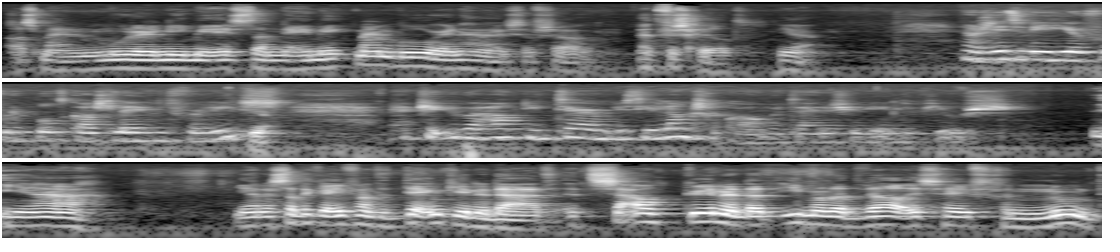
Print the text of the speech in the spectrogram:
als mijn moeder niet meer is, dan neem ik mijn broer in huis of zo. Het verschilt, ja. Nou zitten we hier voor de podcast Levend Verlies. Heb je überhaupt die term, is die langsgekomen tijdens jullie interviews? Ja, ja, daar zat ik even aan te denken inderdaad. Het zou kunnen dat iemand dat wel eens heeft genoemd.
